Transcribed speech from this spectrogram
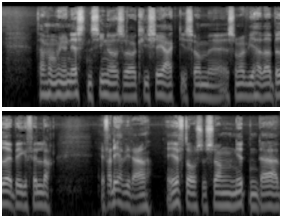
der må man jo næsten sige noget så klichéagtigt, som, øh, som at vi har været bedre i begge felter. Ja, for det har vi været. I efterårssæsonen 19, der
